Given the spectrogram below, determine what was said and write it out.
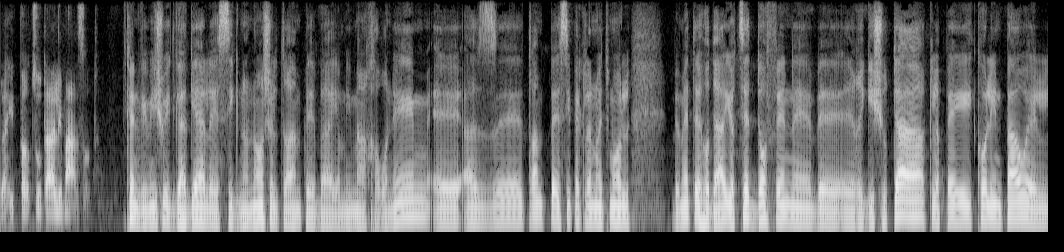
להתפרצות האלימה הזאת. כן, ואם מישהו יתגעגע לסגנונו של טראמפ אה, בימים האחרונים, אז טראמפ סיפק לנו אתמול באמת הודעה יוצאת דופן ברגישותה כלפי קולין פאוול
